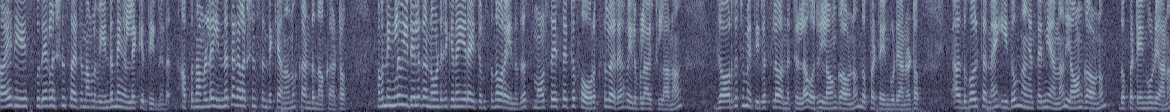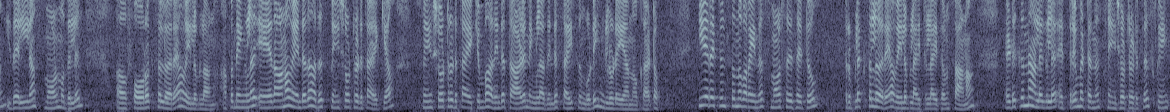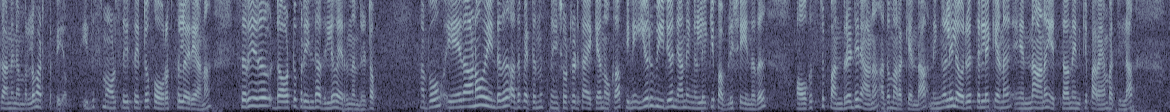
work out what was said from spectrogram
Hi days പുതിയ collections ആയിട്ട് നമ്മൾ വീണ്ടും നിങ്ങളിലേക്ക് എത്തിയിട്ടുണ്ട്. അപ്പോൾ നമ്മുടെ ഇന്നത്തെ കളക്ഷൻസ് എന്തൊക്കെയാണെന്ന് കണ്ടു നോക്കാം കേട്ടോ. അപ്പോൾ നിങ്ങൾ വീഡിയോയിൽ കണ്ടുകൊണ്ടിരിക്കുന്ന ഈ ഒരു ഐറ്റംസ് എന്ന് പറയുന്നത് സ്മോൾ സൈസ് ആയിട്ട് ഫോർ എക്സിൽ വരെ അവൈലബിൾ ആയിട്ടുള്ളതാണ്. ജോർജറ്റ് മെറ്റീരിയൽസിൽ വന്നിട്ടുള്ള ഒരു ലോങ് ഗൗണും ദുപ്പട്ടയും കൂടിയാണ് കേട്ടോ. അതുപോലെ തന്നെ ഇതും അങ്ങനെ തന്നെയാണ്. ലോങ് ഗൗണും ദുപ്പട്ടയും കൂടിയാണ്. ഇതെല്ലാം സ്മോൾ മുതൽ ഫോർ എക്സൽ വരെ അവൈലബിൾ ആണ്. അപ്പോൾ നിങ്ങൾ ഏതാണോ വേണ്ടത് അത് സ്ക്രീൻഷോട്ട് എടുത്ത് അയക്കാം സ്ക്രീൻഷോട്ട് എടുത്ത് അയക്കുമ്പോൾ അതിന്റെ താഴെ നിങ്ങൾ അതിന്റെ സൈസും കൂടി ഇൻക്ലൂഡ് ചെയ്യാൻ നോക്കാം കേട്ടോ. ഈ ഒരു ഐറ്റംസ് എന്ന് പറയുന്നത് സ്മോൾ സൈസ് ആയിട്ട് ട്രിപ്ലെക്സിൽ വരെ അവൈലബിൾ ആയിട്ടുള്ള ഐറ്റംസ് ആണ്. എടുക്കുന്ന ആളുകൾ എത്രയും പെട്ടെന്ന് സ്ക്രീൻഷോട്ട് എടുത്ത് സ്ക്രീൻ കാണുന്ന നമ്പറിൽ വാട്സപ്പ് ചെയ്യാം. ഇത് സ്മോൾ സൈസ് ആയിട്ട് ഫോർ എക്സൽ വരെയാണ് ചെറിയൊരു ഡോട്ട് പ്രിന്റ് അതിൽ വരുന്നുണ്ട് കേട്ടോ അപ്പോൾ ഏതാണോ വേണ്ടത് അത് പെട്ടെന്ന് സ്ക്രീൻഷോട്ട് എടുത്ത് അയക്കാൻ നോക്കാം. പിന്നെ ഈ ഒരു വീഡിയോ ഞാൻ നിങ്ങളിലേക്ക് പബ്ലിഷ് ചെയ്യുന്നത് ഓഗസ്റ്റ് പന്ത്രണ്ടിനാണ്. അത് മറക്കേണ്ട. നിങ്ങളിൽ ഓരോരുത്തരിലേക്കാണ് എന്നാണ് എത്താമെന്ന് എനിക്ക് പറയാൻ പറ്റില്ല.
